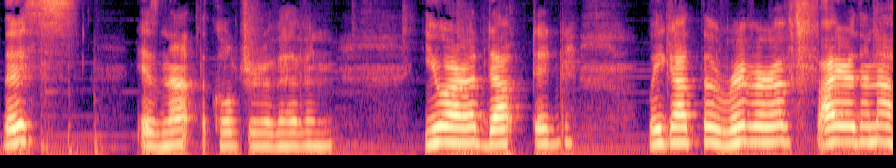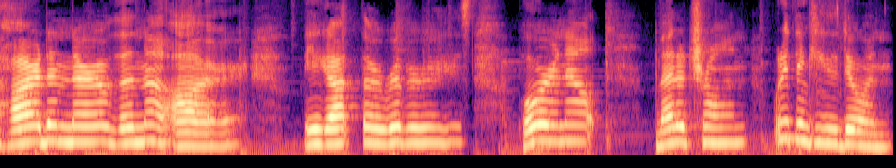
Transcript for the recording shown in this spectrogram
this is not the culture of heaven. You are adopted. We got the river of fire, the Nahar, the nerve, the Nahar. We got the rivers pouring out Metatron. What do you think he's doing?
